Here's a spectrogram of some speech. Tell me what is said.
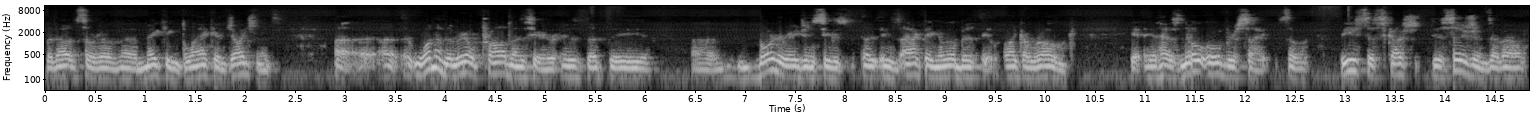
without sort of uh, making blanket judgments. Uh, uh one of the real problems here is that the uh, border agency is, is, acting a little bit like a rogue. It, it has no oversight. So these discussion, decisions about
